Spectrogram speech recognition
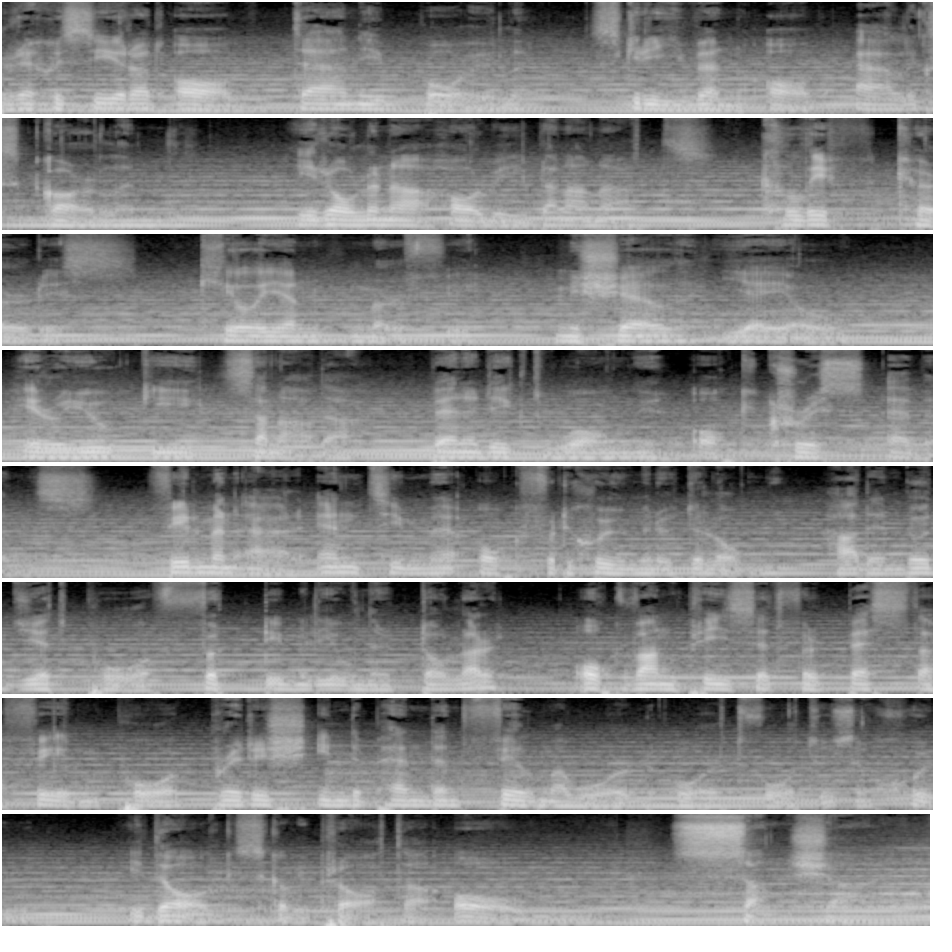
Regisserad av Danny Boyle. Skriven av Alex Garland. I rollerna har vi bland annat Cliff Curtis, Killian Murphy, Michelle Yeoh, Hiroyuki Sanada, Benedict Wong och Chris Evans. Filmen är en timme och 47 minuter lång, hade en budget på 40 miljoner dollar och vann priset för bästa film på British Independent Film Award år 2007. Idag ska vi prata om Sunshine.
